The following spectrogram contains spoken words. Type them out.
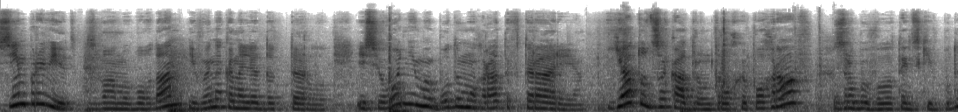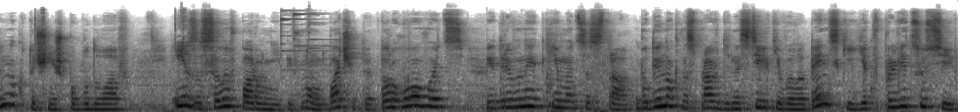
Всім привіт! З вами Богдан і ви на каналі Доттерло. І сьогодні ми будемо грати в терарія. Я тут за кадром трохи пограв, зробив велетенський будинок, точніше побудував, і заселив пару ніпів. Ну, от бачите, торговець, підрівник і медсестра. Будинок насправді настільки велетенський, як в привіт сусід.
